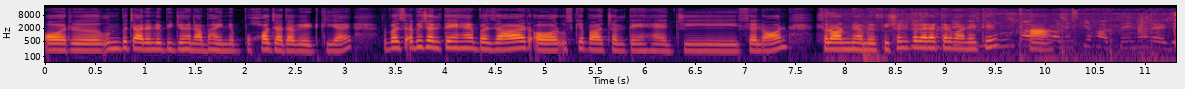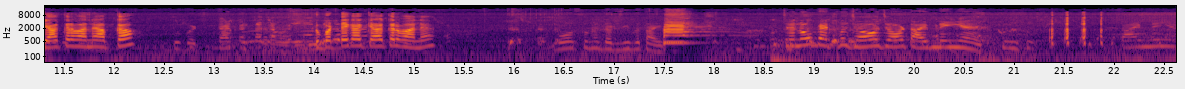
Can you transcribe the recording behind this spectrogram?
और उन बेचारे ने भी जो है ना भाई ने बहुत ज़्यादा वेट किया है। तो बस अभी चलते हैं बाज़ार और उसके बाद चलते हैं जी सैलॉन। सैलॉन में हमें फेशियल वगैरह करवाने थे। हाँ। क्या करवाना है आपका? दुपट्टे का क्या करवाना है? वो तुम्हें दर्जी बताएगी चलो बैठो जाओ जाओ टाइम नहीं है। टाइम नहीं है।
